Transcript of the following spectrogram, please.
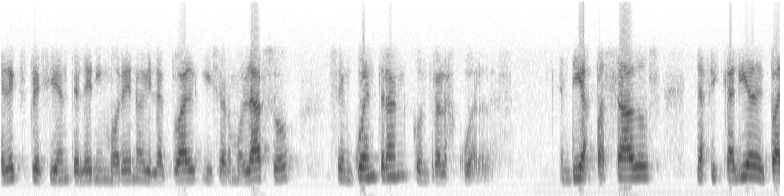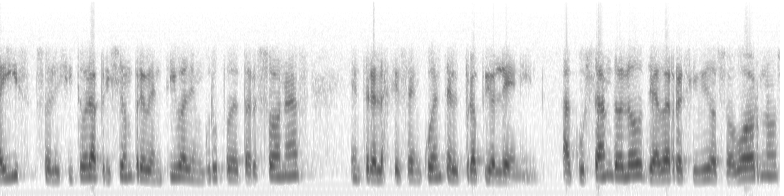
el expresidente Lenin Moreno y el actual Guillermo Lazo, se encuentran contra las cuerdas. En días pasados, la Fiscalía del país solicitó la prisión preventiva de un grupo de personas entre las que se encuentra el propio Lenin, acusándolo de haber recibido sobornos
